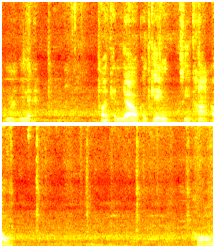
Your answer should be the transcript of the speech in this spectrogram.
ประมาณนี้แหละทอดแขนยาวกางเกงสีขาวพร้อม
